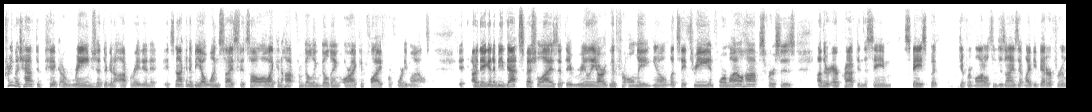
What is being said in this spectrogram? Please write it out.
pretty much have to pick a range that they're going to operate in. It, it's not going to be a one size fits all. Oh, I can hop from building building, or I could fly for 40 miles. It, are they going to be that specialized that they really are good for only, you know, let's say three and four mile hops versus other aircraft in the same space, but different models and designs that might be better for,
